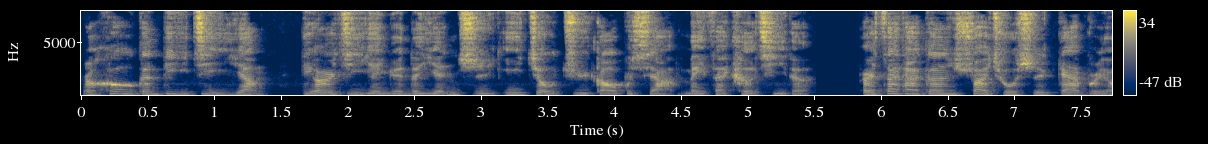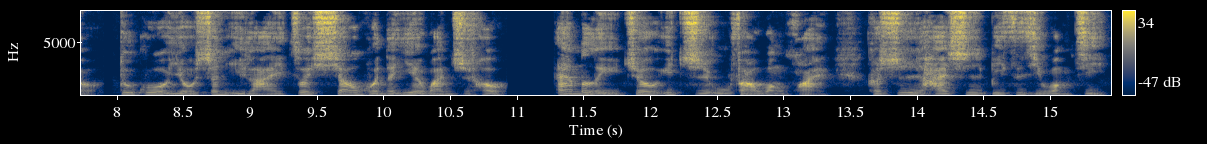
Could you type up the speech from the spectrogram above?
然后跟第一季一样。第二季演员的颜值依旧居高不下，没再客气的。而在他跟帅厨师 Gabriel 度过有生以来最销魂的夜晚之后，Emily 就一直无法忘怀。可是还是逼自己忘记，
